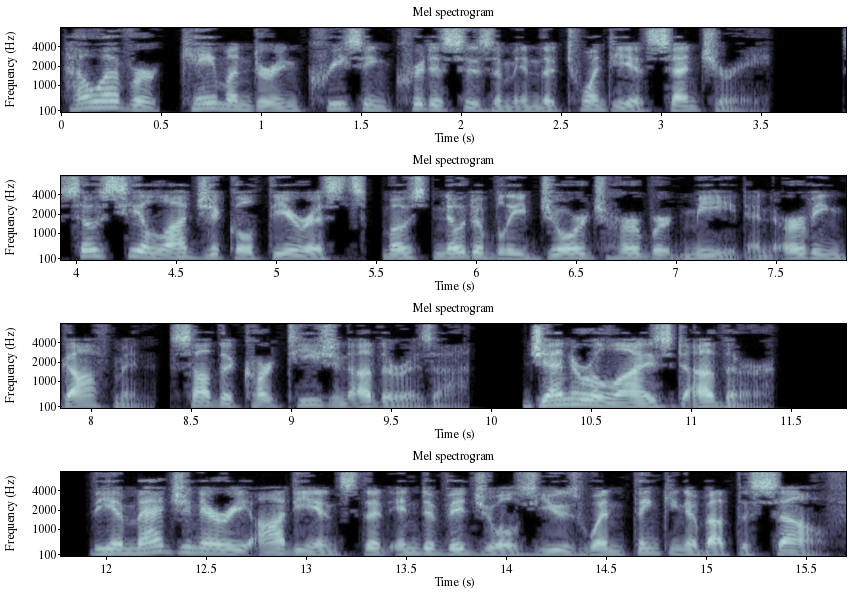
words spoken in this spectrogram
however, came under increasing criticism in the 20th century. Sociological theorists, most notably George Herbert Mead and Erving Goffman, saw the Cartesian other as a generalized other the imaginary audience that individuals use when thinking about the self.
